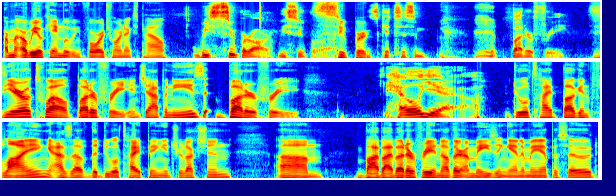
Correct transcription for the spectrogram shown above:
are, are we okay moving forward to our next pal? We super are. We super are. Super Let's get to some Butterfree. zero twelve Butterfree in Japanese, Butterfree. Hell yeah. Dual type bug and flying as of the dual typing introduction. Um, bye bye Butterfree, another amazing anime episode.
